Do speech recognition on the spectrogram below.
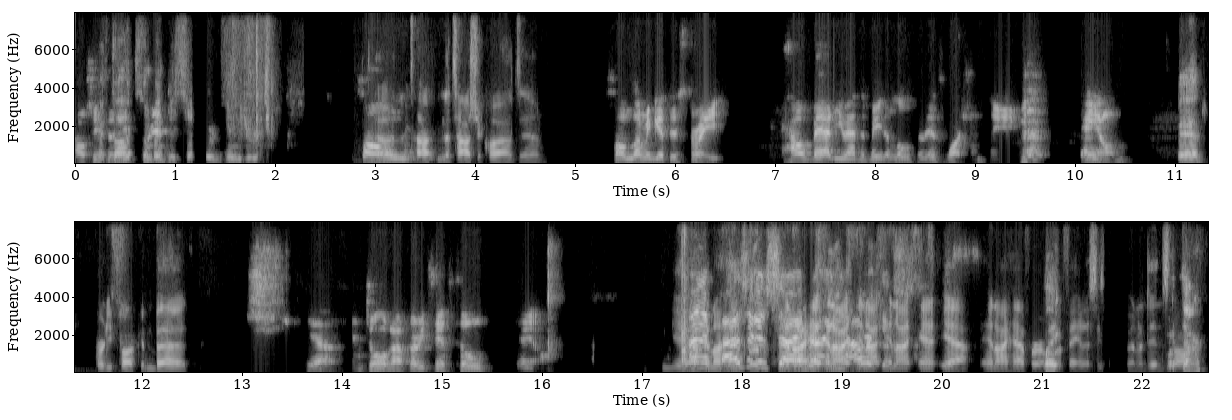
Oh, she's I thought somebody just said they're so Uh, Nata- Natasha Cloud's in. so let me get this straight. How bad do you have to be to lose to this Washington team? Damn. Bad. Pretty fucking bad. Yeah. And Joel got 36 too. Damn. Yeah, On the and I have her- positive side, and I, and I, Ryan and I, Howard and I, gets- and, yeah, and I have her on my fantasy and I didn't What start her. there?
